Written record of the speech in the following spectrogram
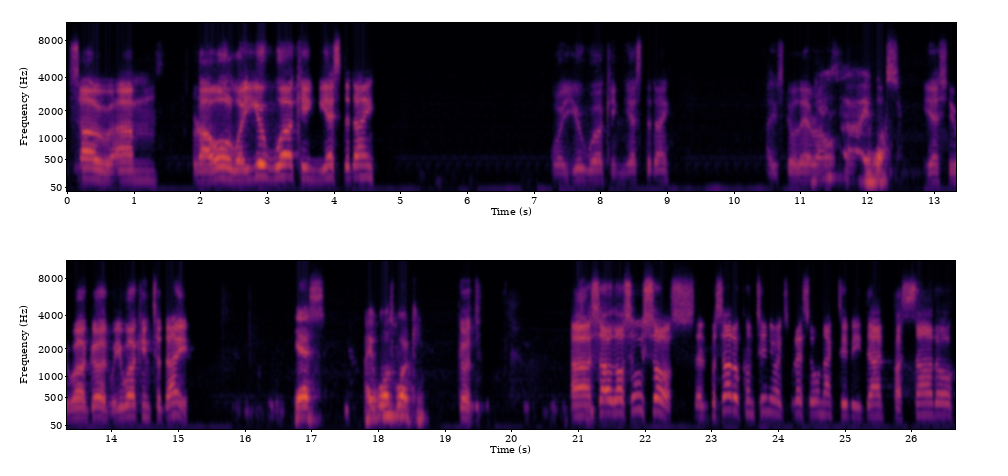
So, um, Raúl, were you working yesterday? Were you working yesterday? Are you still there, Raúl? Yes, I was. Yes, you were. Good. Were you working today? Yes, I was working. Good. Uh, so los usos. El pasado continuo expresa una actividad pasado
